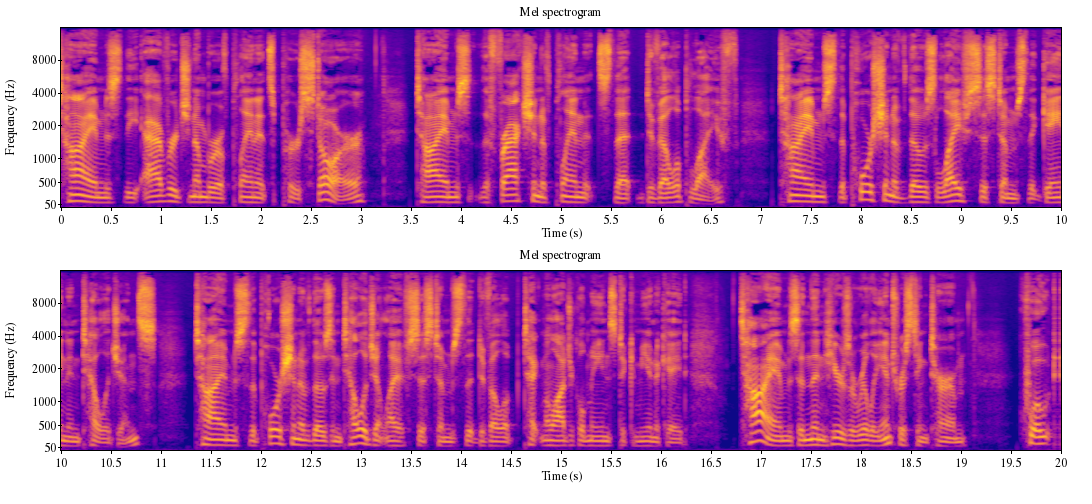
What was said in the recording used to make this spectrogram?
times the average number of planets per star times the fraction of planets that develop life times the portion of those life systems that gain intelligence times the portion of those intelligent life systems that develop technological means to communicate. Times and then here's a really interesting term quote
